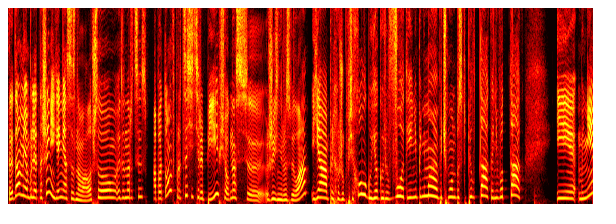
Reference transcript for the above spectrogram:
Когда у меня были отношения, я не осознавала, что это нарцисс. А потом в процессе терапии, все, нас э, жизнь развела. Я прихожу к психологу, я говорю, вот, я не понимаю, почему он поступил так, а не вот так. И мне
